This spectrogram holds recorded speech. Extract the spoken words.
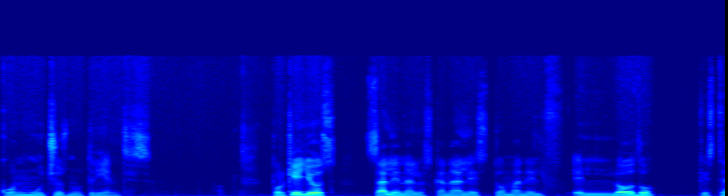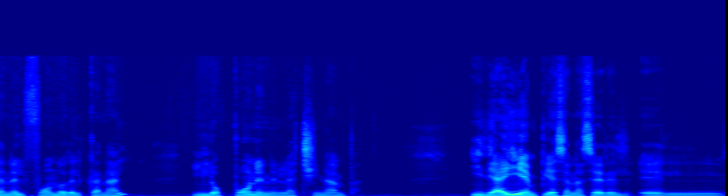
con muchos nutrientes. Porque ellos salen a los canales, toman el, lodo que está en el fondo del canal y lo ponen en la chinampa. Y de ahí empiezan a hacer el,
